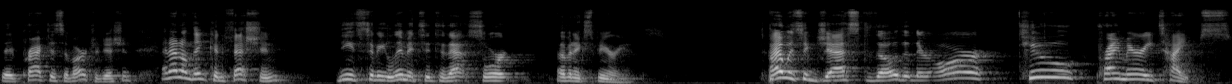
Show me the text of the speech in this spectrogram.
the practice of our tradition. And I don't think confession needs to be limited to that sort of an experience. I would suggest, though, that there are two primary types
